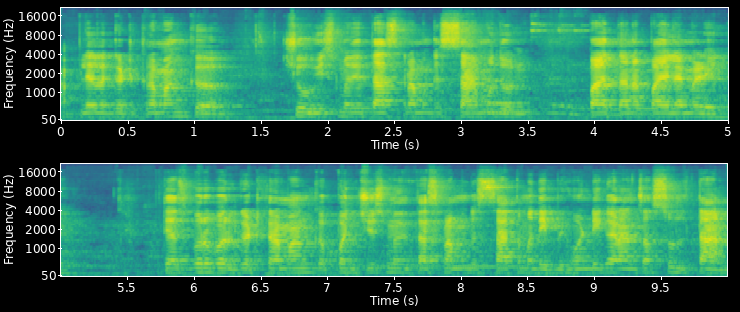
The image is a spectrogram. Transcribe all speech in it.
आपल्याला गट क्रमांक चोवीसमध्ये तास क्रमांक सहामधून पाळताना पाहायला मिळेल. त्याचबरोबर गट क्रमांक पंचवीसमध्ये तास क्रमांक सातमध्ये भिवंडीकरांचा सुलतान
